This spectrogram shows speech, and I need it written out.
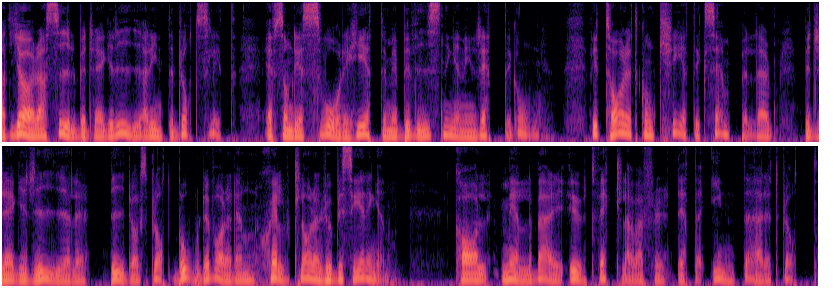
Att göra asylbedrägeri är inte brottsligt eftersom det är svårigheter med bevisningen i en rättegång. Vi tar ett konkret exempel där bedrägeri eller bidragsbrott borde vara den självklara rubriceringen. Karl Mellberg utvecklar varför detta inte är ett brott.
